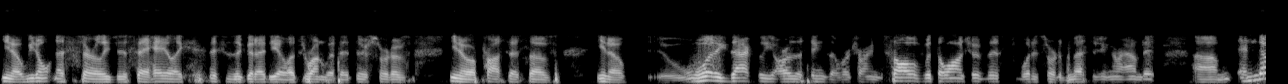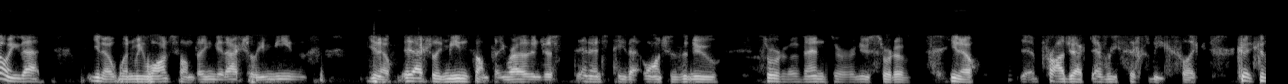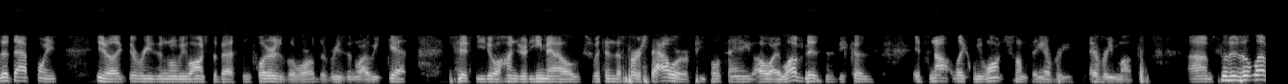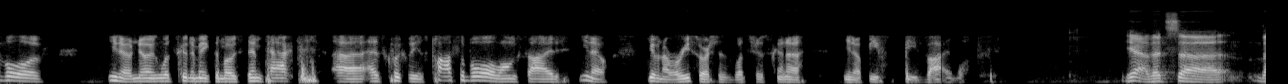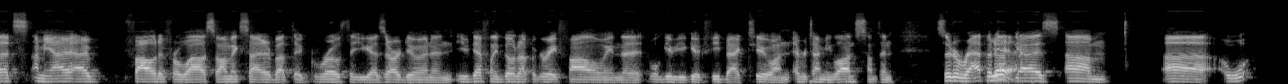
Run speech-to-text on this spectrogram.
you know, we don't necessarily just say, hey, like, this is a good idea, let's run with it. There's sort of, you know, a process of, you know, what exactly are the things that we're trying to solve with the launch of this? What is sort of the messaging around it? Um, and knowing that, you know, when we launch something, it actually means, you know, it actually means something rather than just an entity that launches a new sort of event or a new sort of, you know, project every six weeks. Like, because at that point, you know, like the reason when we launch the best employers of the world, the reason why we get 50 to 100 emails within the first hour of people saying, "Oh, I love this," is because it's not like we launch something every every month. Um, so there's a level of you know, knowing what's going to make the most impact uh, as quickly as possible, alongside, you know, given our resources, what's just going to, you know, be be viable. Yeah, that's uh, that's. I mean, I, I followed it for a while, so I'm excited about the growth that you guys are doing, and you definitely built up a great following that will give you good feedback too on every time you launch something. So to wrap it yeah. up, guys, um, uh,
